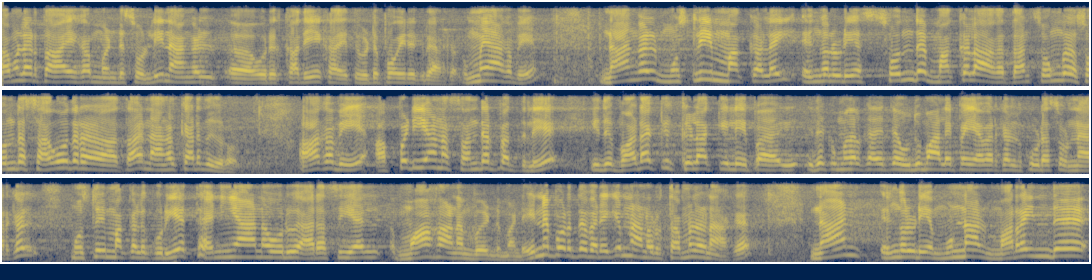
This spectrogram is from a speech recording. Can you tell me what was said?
தமிழர் தாயகம் என்று சொல்லி நாங்கள் ஒரு கதையை கதைத்து விட்டு போயிருக்கிறார்கள். உண்மையாகவே நாங்கள் முஸ்லீம் மக்களை எங்களுடைய சொந்த மக்களாகத்தான் சொந்த சொந்த சகோதரராகத்தான் நாங்கள் கருதுகிறோம். ஆகவே அப்படியான சந்தர்ப்பத்திலே இது வடக்கு கிழக்கிலே இப்போ இதுக்கு முதல் கதைத்த உதுமாலைப்பை அவர்கள் கூட சொன்னார்கள். முஸ்லீம் மக்களுக்குரிய தனியான ஒரு அரசியல் மாகாணம் வேண்டும் என்று என்னை பொறுத்த வரைக்கும் நான் ஒரு தமிழனாக நான் எங்களுடைய முன்னாள் மறைந்த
